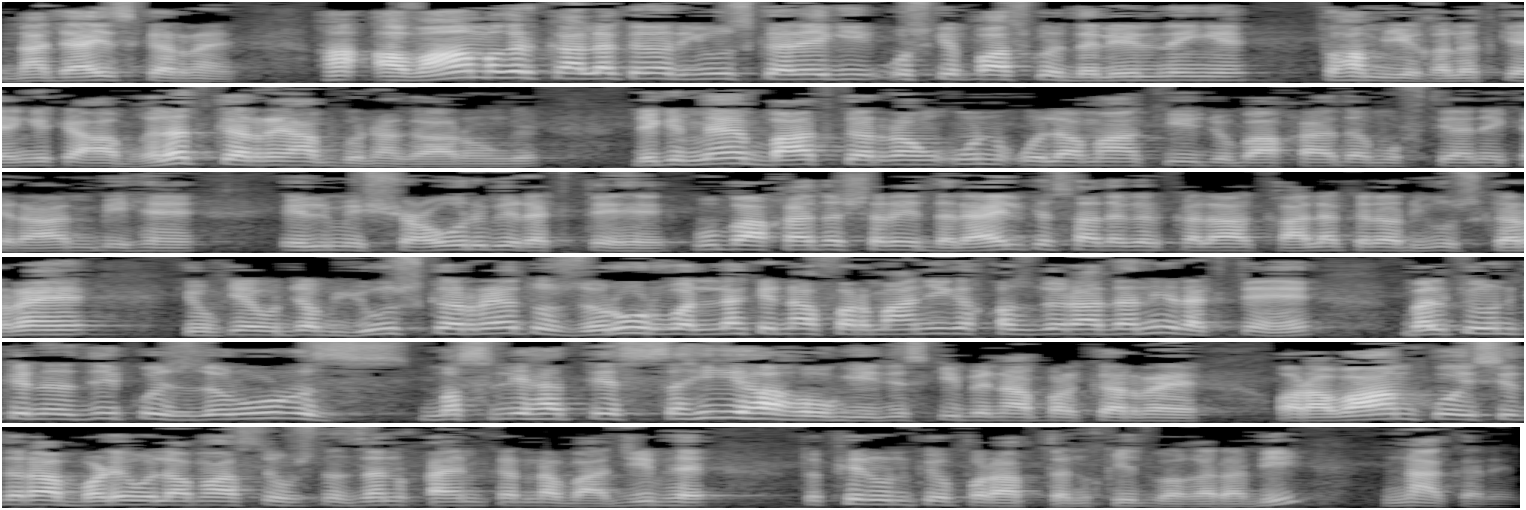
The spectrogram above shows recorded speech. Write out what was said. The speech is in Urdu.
ناجائز کر رہے ہیں۔ ہاں عوام اگر کالا کلر یوز کرے گی، اس کے پاس کوئی دلیل نہیں ہے، تو ہم یہ غلط کہیں گے کہ آپ غلط کر رہے ہیں، آپ گناہ گار ہوں گے۔ لیکن میں بات کر رہا ہوں ان علماء کی جو باقاعدہ مفتیان کرام بھی ہیں علمی شعور بھی رکھتے ہیں، وہ باقاعدہ شرع دلائل کے ساتھ اگر کالا کلر یوز کر رہے ہیں، کیونکہ وہ جب یوز کر رہے ہیں تو ضرور وہ اللہ کی نافرمانی کا قصد ارادہ نہیں رکھتے ہیں، بلکہ ان کے نزدیک کوئی ضرور مصلیحت صحیحہ ہوگی جس کی بنا پر کر رہے ہیں۔ اور عوام کو اسی طرح بڑے علماء سے حسن زن قائم کرنا واجب ہے۔ تو پھر ان کے اوپر آپ تنقید وغیرہ بھی نہ کریں۔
